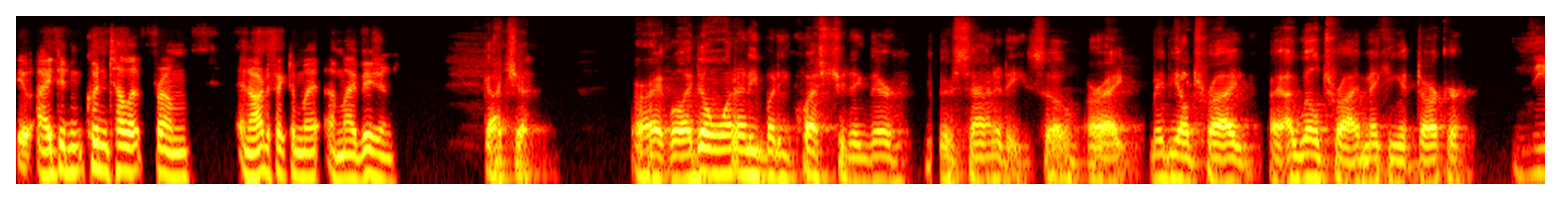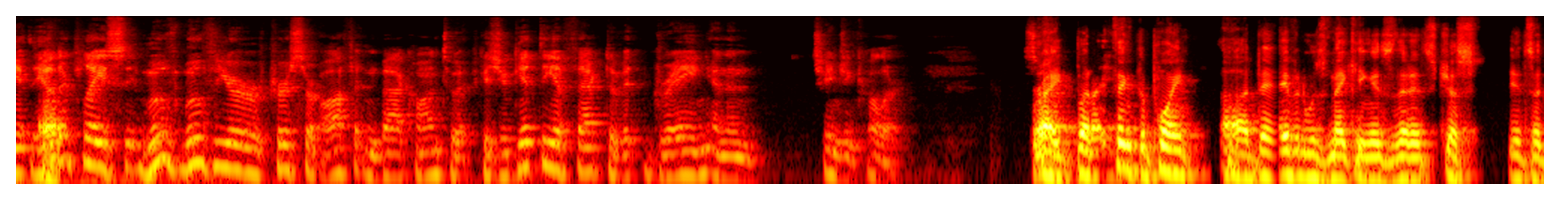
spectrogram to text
it- i didn't couldn't tell it from an artifact of my of my vision gotcha. All right, well, I don't want anybody questioning their, their sanity, so, all right, maybe I'll try, I, I will try making it darker. The the Oh. other place, move move your cursor off it and back onto it because you get the effect of it graying and then changing color. So- Right, but I think the point uh David was making is that it's just, it's a,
